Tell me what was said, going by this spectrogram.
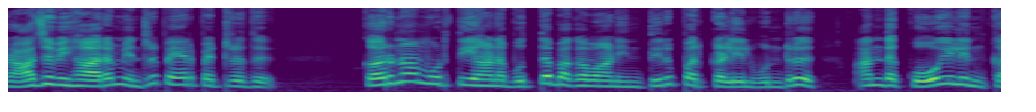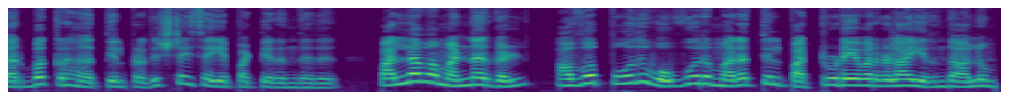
ராஜவிகாரம் என்று பெயர் பெற்றது. கருணாமூர்த்தியான புத்த பகவானின் திருப்பற்களில் ஒன்று அந்த கோயிலின் கர்ப்பக்கிரகத்தில் பிரதிஷ்டை செய்யப்பட்டிருந்தது. பல்லவ மன்னர்கள் அவ்வப்போது ஒவ்வொரு மரத்தில் பற்றுடையவர்களாயிருந்தாலும்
